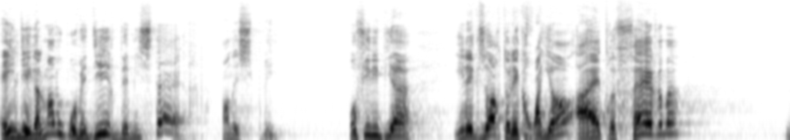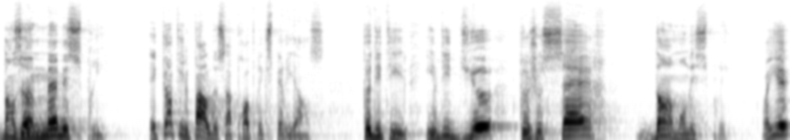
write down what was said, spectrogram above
et il dit également, vous pouvez dire des mystères en esprit. Aux Philippiens, il exhorte les croyants à être fermes dans un même esprit. Et quand il parle de sa propre expérience, que dit-il? Il dit Dieu que je sers dans mon esprit. Voyez,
